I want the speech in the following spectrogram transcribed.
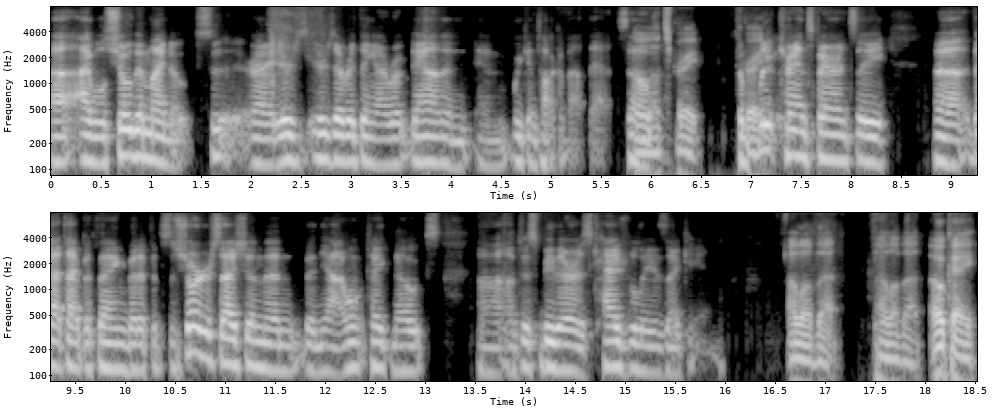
uh, I will show them my notes. Right here's here's everything I wrote down, and and we can talk about that. So oh, that's great. Complete great. transparency, uh, that type of thing. But if it's a shorter session, then then yeah, I won't take notes. Uh, I'll just be there as casually as I can. I love that. I love that. Okay.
